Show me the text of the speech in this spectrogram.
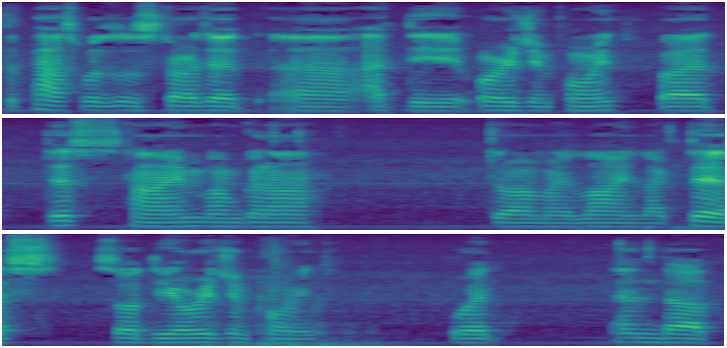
the path was started uh, at the origin point, but this time I'm gonna draw my line like this. So the origin point would end up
